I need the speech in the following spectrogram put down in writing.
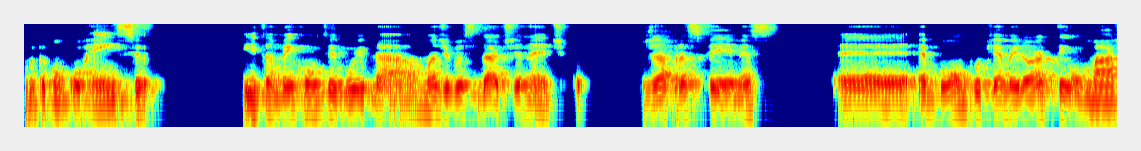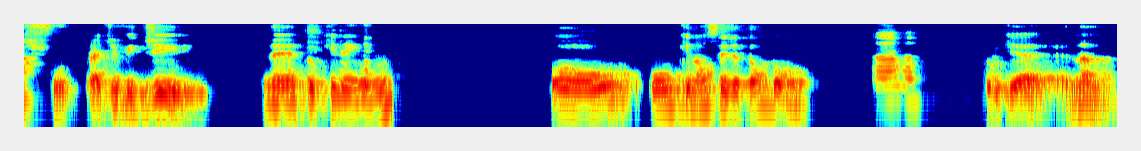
muita concorrência e também contribui para uma diversidade genética. Já para as fêmeas, é, é, bom porque é melhor ter um macho para dividir né, do que nenhum, ou um que não seja tão bom. Uhum. Porque é, na,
